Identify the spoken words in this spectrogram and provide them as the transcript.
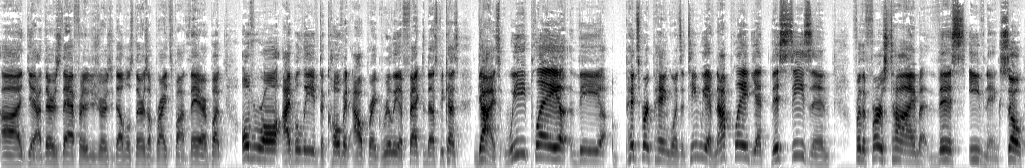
uh, yeah, there's that for the New Jersey Devils. There's a bright spot there. But overall, I believe the COVID outbreak really affected us because, guys, we play the Pittsburgh Penguins, a team we have not played yet this season for the first time this evening. So,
